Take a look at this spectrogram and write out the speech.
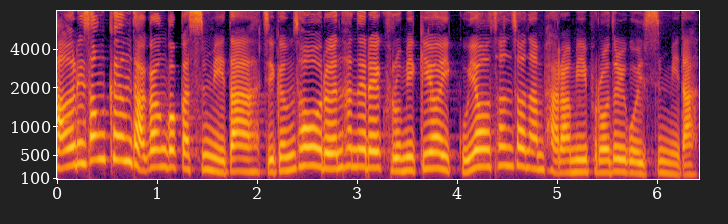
가을이 성큼 다가온 것 같습니다. 지금 서울은 하늘에 구름이 끼어 있고요. 선선한 바람이 불어들고 있습니다.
